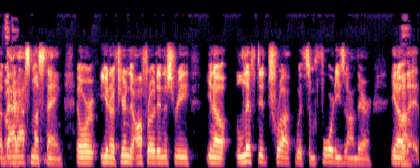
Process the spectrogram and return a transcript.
a Okay. badass Mustang, or you know if you're in the off-road industry, you know lifted truck with some 40s on there. You know Wow. th-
